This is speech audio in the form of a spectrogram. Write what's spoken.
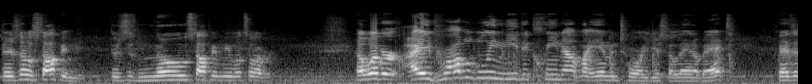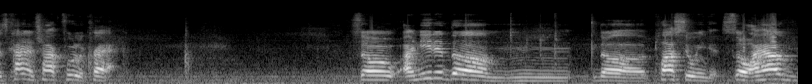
there's no stopping me. There's just no stopping me whatsoever. However, I probably need to clean out my inventory just a little bit because it's kind of chock full of crap. So I needed the um, the plasteel ingots. So I have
